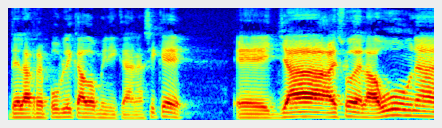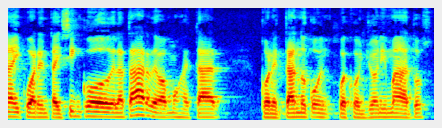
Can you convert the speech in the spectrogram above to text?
de la República Dominicana. Así que eh, ya a eso de la 1 y 45 de la tarde vamos a estar conectando con, pues, con Johnny Matos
